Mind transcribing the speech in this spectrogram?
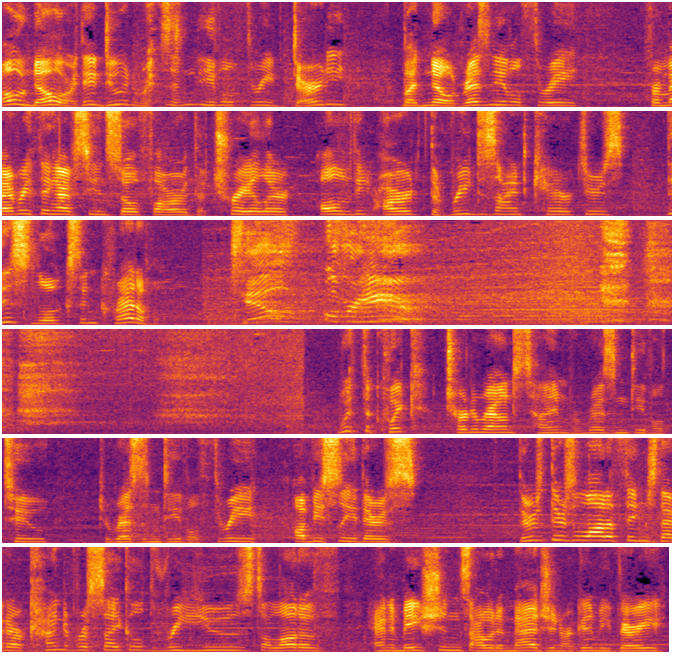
oh no, are they doing Resident Evil 3 dirty? But no, Resident Evil 3, from everything I've seen so far, the trailer, all of the art, the redesigned characters, this looks incredible. Jill, over here. With the quick turnaround time from Resident Evil 2 to Resident Evil 3, obviously there's there's there's a lot of things that are kind of recycled, reused, a lot of animations I would imagine are going to be very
